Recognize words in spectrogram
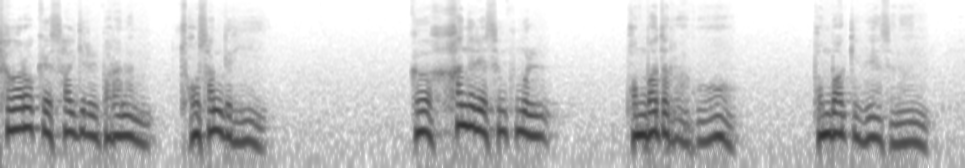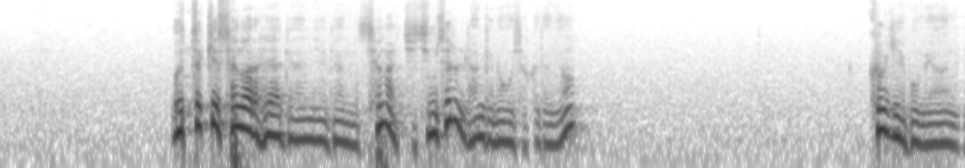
평화롭게 살기를 바라는 조상들이 그 하늘의 성품을 본받으라고 본받기 위해서는 어떻게 생활을 해야 되는지에 대한 생활 지침서를 남겨놓으셨거든요. 거기에 보면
